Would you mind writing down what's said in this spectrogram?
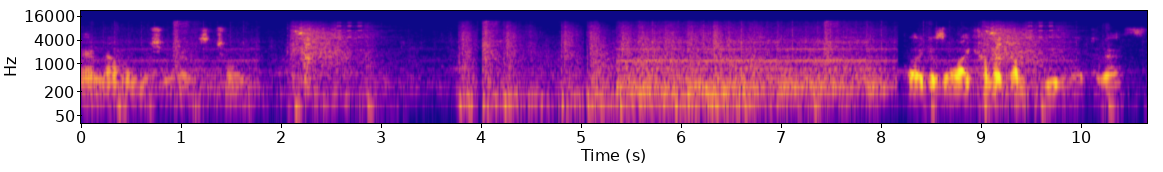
And now my machine gun is chilling. Really doesn't like how much I'm beating it to death.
